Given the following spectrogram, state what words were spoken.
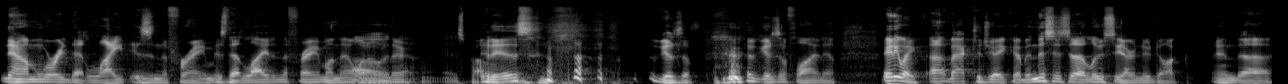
now I'm worried that light is in the frame. Is that light in the frame on that one Oh, over it there? definitely is probably. is. who gives a who gives a flying f? Anyway, uh, back to Jacob, and this is uh, Lucy, our new dog, and uh,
